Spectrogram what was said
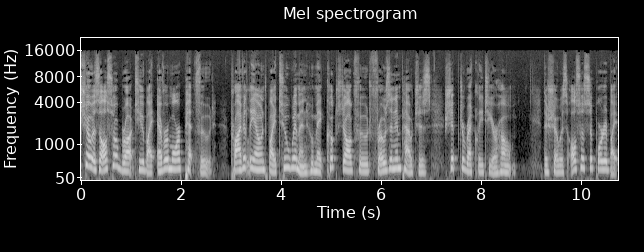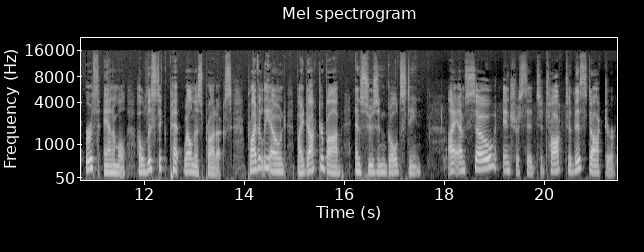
show is also brought to you by Evermore Pet Food, privately owned by two women who make cooked dog food frozen in pouches shipped directly to your home. The show is also supported by Earth Animal Holistic Pet Wellness Products, privately owned by Dr. Bob and Susan Goldstein. I am so interested to talk to this doctor.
